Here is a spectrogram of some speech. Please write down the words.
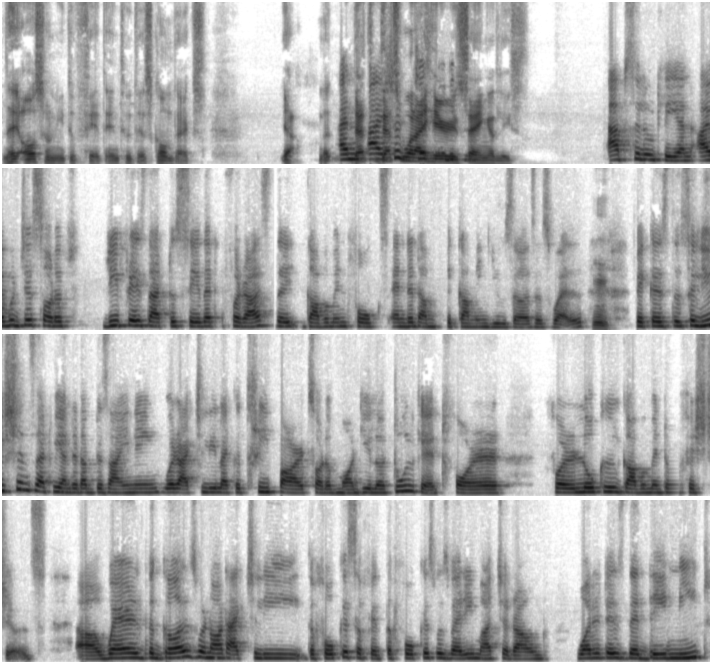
they also need to fit into this context. Yeah, and that, that's what I hear you saying, at least. Absolutely, and I would just sort of rephrase that to say that for us the government folks ended up becoming users as well mm. because the solutions that we ended up designing were actually like a three part sort of modular toolkit for for local government officials, uh, where the girls were not actually the focus of it. The focus was very much around what it is that they need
